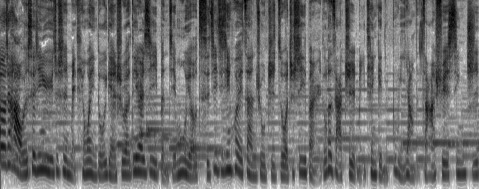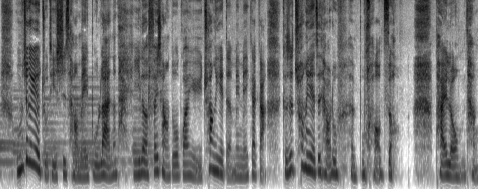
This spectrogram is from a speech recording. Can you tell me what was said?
喽大家好，我是谢金鱼，这是每天为你读一点书的第二季。本节目由慈济基金会赞助制作，这是一本耳朵的杂志，每天给你不一样的杂学新知。我们这个月的主题是草莓不烂，那提了非常多关于创业的美眉嘎嘎，可是创业这条路很不好走。拍龙躺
